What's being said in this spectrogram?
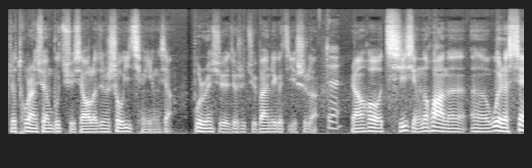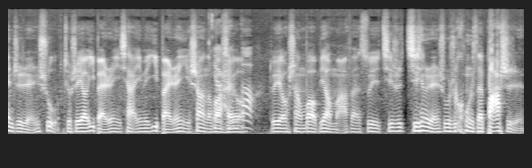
就突然宣布取消了，就是受疫情影响，不允许就是举办这个集市了。对。然后骑行的话呢，呃，为了限制人数，就是要一百人以下，因为一百人以上的话还要对要上报比较麻烦，所以其实骑行人数是控制在八十人，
